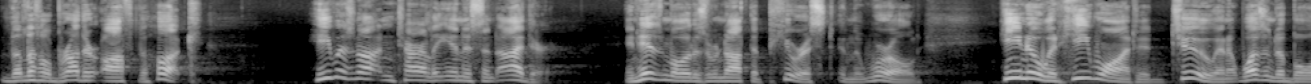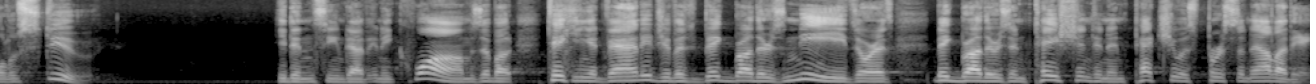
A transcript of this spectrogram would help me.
the little brother, off the hook, he was not entirely innocent either, and his motives were not the purest in the world. He knew what he wanted, too, and it wasn't a bowl of stew. He didn't seem to have any qualms about taking advantage of his big brother's needs or his big brother's impatient and impetuous personality.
